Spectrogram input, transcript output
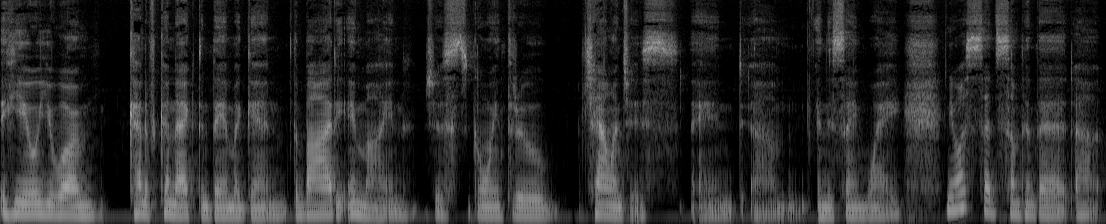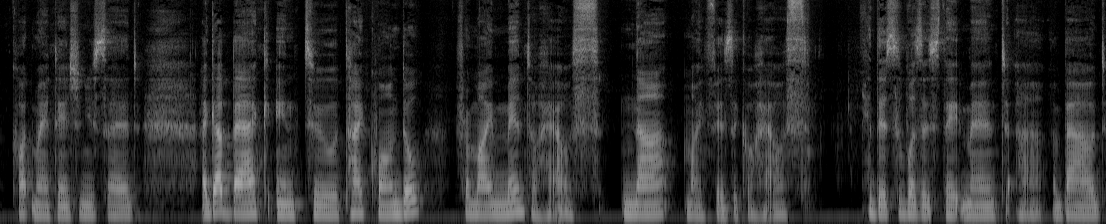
Here you are kind of connecting them again, the body and mind, just going through challenges and um, in the same way. And you also said something that uh, caught my attention. You said, I got back into Taekwondo for my mental health, not my physical health. This was a statement uh, about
